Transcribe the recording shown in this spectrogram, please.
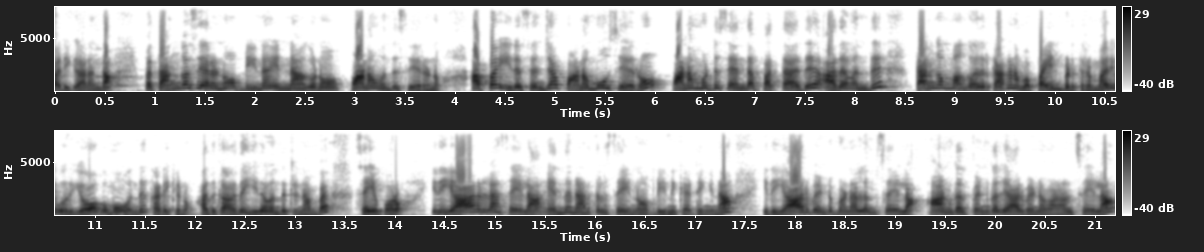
பரிகாரம் தான். இப்போ தங்கம் சேரணும் அப்படின்னா என்ன ஆகணும்? பணம் வந்து சேரணும். அப்போ இதை செஞ்சால் பணமும் சேரும். பணம் மட்டும் சேர்ந்தால் பத்தாது. அதை வந்து தங்கம் வாங்குவதற்காக நம்ம பயன்படுத்துகிற மாதிரி ஒரு யோகமும் வந்து கிடைக்கணும். அதுக்காக தான் இதை வந்துட்டு நம்ம செய்ய போகிறோம் இது யாரெல்லாம் செய்யலாம்? எந்த நேரத்தில் செய்யணும் அப்படின்னு கேட்டிங்கன்னா இது யார் வேண்டுமானாலும் செய்யலாம். ஆண்கள் பெண்கள் யார் வேண்டுமானாலும் செய்யலாம்.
